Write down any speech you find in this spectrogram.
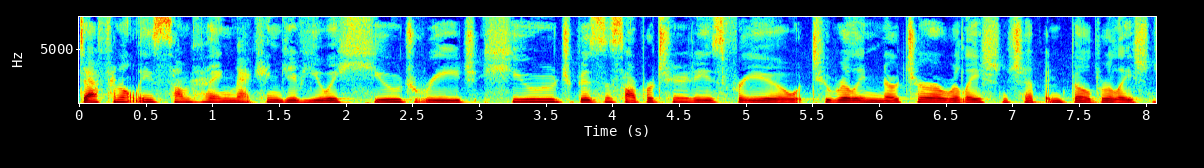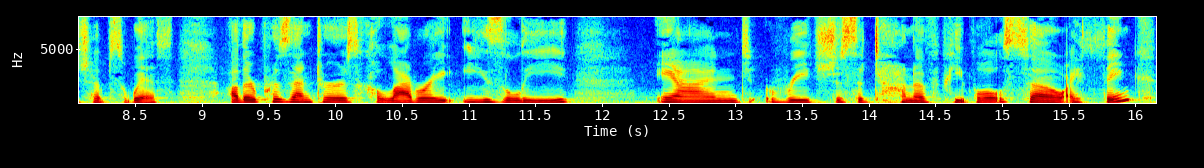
definitely something that can give you a huge reach, huge business opportunities for you to really nurture a relationship and build relationships with other presenters, collaborate easily, and reach just a ton of people. So I think,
